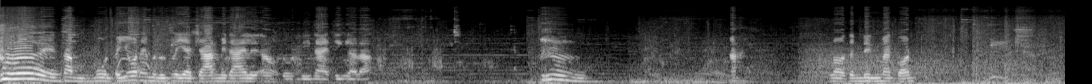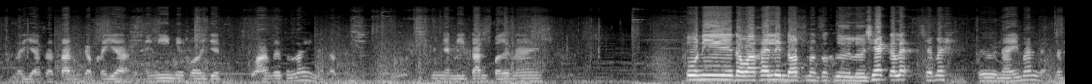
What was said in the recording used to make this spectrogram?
เฮ้ยยังทำมูลประโยชน์ให้มนุษยชาติไม่ได้เลยเอ้าโดนดีนายจริงแล้วล้วอะรอจนดึงมาก่อน ระยะสตันกับระยะไอ้นี่ไม่ค่อยจะวางได้เท่าไหร่นะครับไม่งั้นนี่ตันเปิดนาย ตัวนี้แต่ว่าใครเล่นดอทมันก็คือเรือแช็กกันแหละใช่ไหมเออไหนมันแหละนะ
